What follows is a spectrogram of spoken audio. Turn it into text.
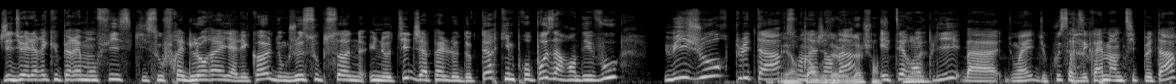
j'ai dû aller récupérer mon fils qui souffrait de l'oreille à l'école. Donc je soupçonne une otite. J'appelle le docteur qui me propose un rendez-vous Huit jours plus tard, Et son encore, agenda était Ouais. rempli. Bah ouais, du coup, ça faisait quand même un petit peu tard.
